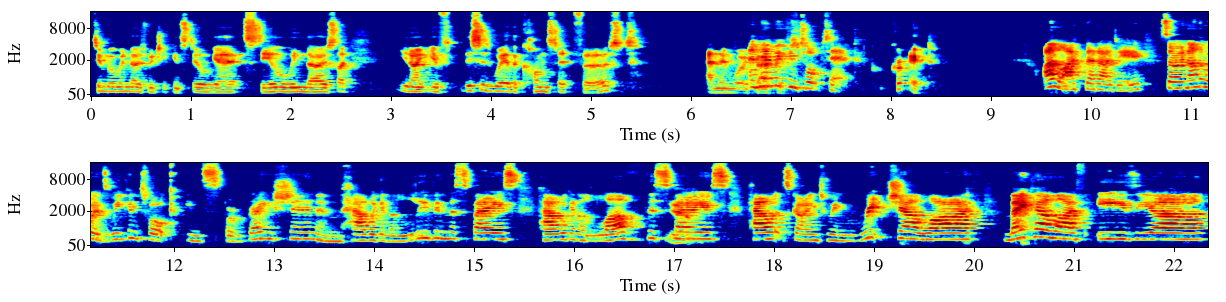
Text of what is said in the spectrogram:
timber windows, which you can still get steel windows. Like, you know, you've this is where the concept first, and then work and then we can talk tech Correct. I like that idea. So, in other words, we can talk inspiration and how we're going to live in the space, how we're going to love the Yeah. space, how it's going to enrich our life, make our life easier,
